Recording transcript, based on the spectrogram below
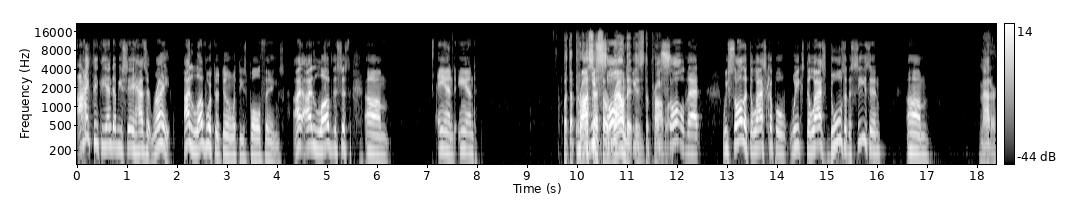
I think the NWCA has it right. I love what they're doing with these bowl things. I I love the system. Um and and But the process saw- around it we- is the problem. We saw that. We saw that the last couple weeks, the last duels of the season, um, Matter.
